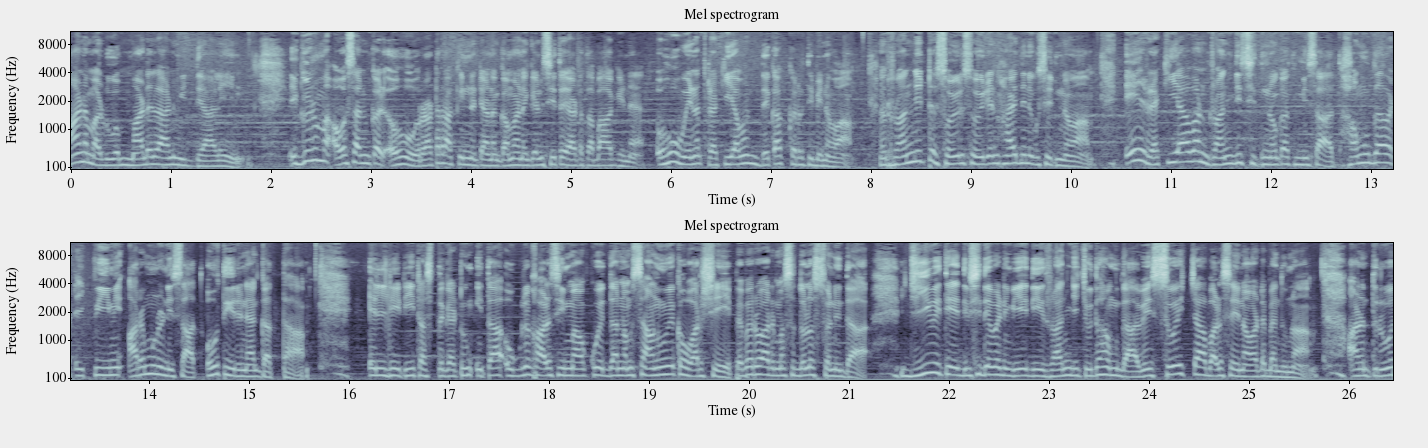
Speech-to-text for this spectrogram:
ආන මඩුව මඩලාන විද්‍යාලයෙන්. ඉගුරුම අවසන් කල් ඔහු රට රකින්නට යන ගමන ගැන සිත යට තබාගෙන ඔහු වෙනත් රැකියාවන් දෙකක් කර තිබෙනවා. රංජිට සොයිල් සොයිරෙන් හය දෙනෙකු සිටිනවා. ඒ රැකියාවන් රංජි සිති නොගත් නිසාත් හමුදාවට එක්වීම අරමුණ නිසාත් ඕ තීරණයක් ගත්තා. LDT ටස්ත ගැටුම් ඉතා උග්‍ර කාලසීමක්කු එද නම්ස අනුවක වර්ෂයේ පෙබරවාර් මස දොළොස් වනිදා ජීවිතයේ දිසි දෙවනි වේදී රංජි චුද හමුදාවේ ස්වච්චා බලසේනාවට බැඳුනා. අනතුරුව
